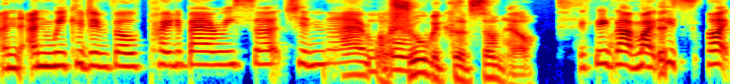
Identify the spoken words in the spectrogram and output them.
and and we could involve polar bear research in there. I'm or- sure we could somehow. I think that might be slight,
